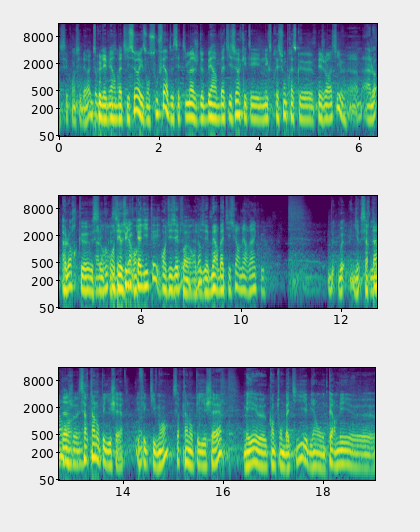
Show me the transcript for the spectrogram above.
c'est considéré Parce comme que les maires bâtisseurs, ils ont souffert de cette image de maire bâtisseur qui était une expression presque péjorative. Euh, Alors, alors que c'est Alors, on c'est dit- une on- qualité. On disait quoi? On Alors disait maire bâtisseur, maire vaincu. Ouais, il y a- Certains, L'adage, ouais. certains l'ont payé cher, effectivement. Certains l'ont payé cher. Mais euh, quand on bâtit, eh bien, on permet euh,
